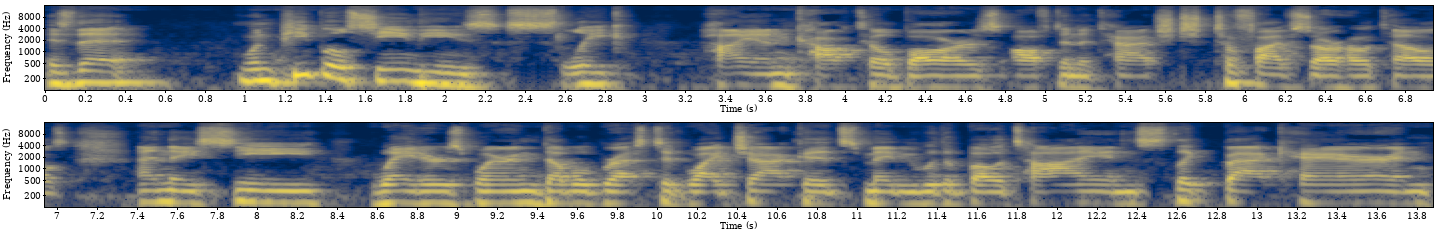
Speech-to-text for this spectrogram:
is that when people see these sleek, high end cocktail bars, often attached to five star hotels, and they see waiters wearing double breasted white jackets, maybe with a bow tie and slick back hair and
